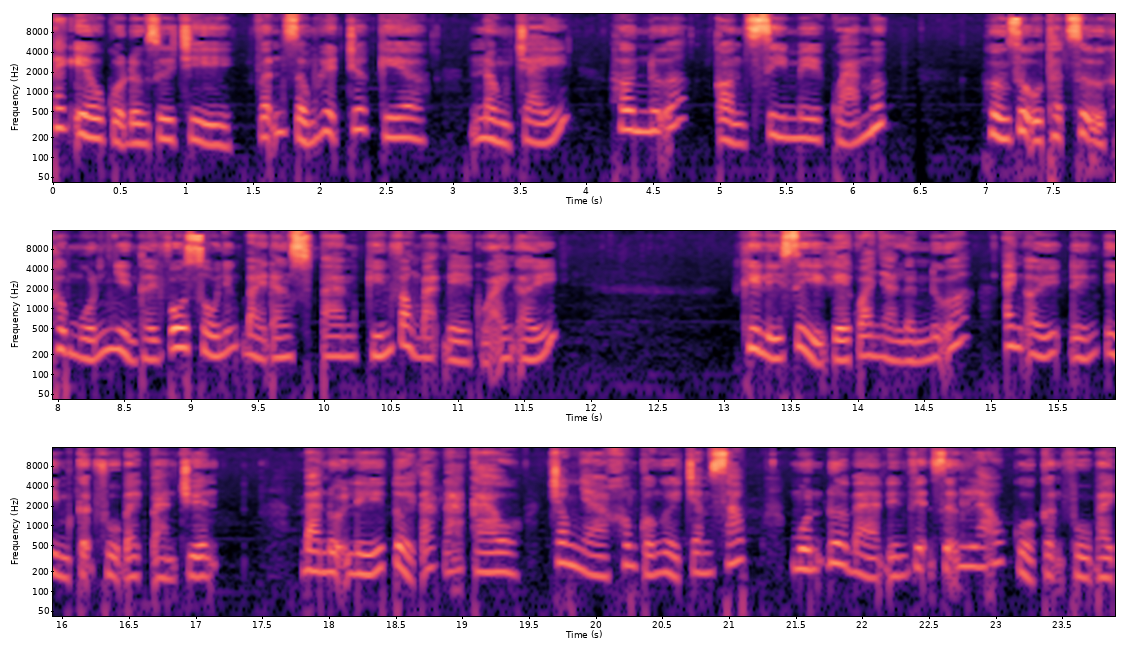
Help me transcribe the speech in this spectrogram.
Cách yêu của đường dư trì vẫn giống hệt trước kia, nồng cháy, hơn nữa còn si mê quá mức. Hướng dụ thật sự không muốn nhìn thấy vô số những bài đăng spam kín vòng bạn bè của anh ấy. Khi Lý Sỉ ghé qua nhà lần nữa, anh ấy đến tìm cận phủ bạch bàn chuyện. Bà nội Lý tuổi tác đã cao, trong nhà không có người chăm sóc, muốn đưa bà đến viện dưỡng lão của cận phù bạch.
